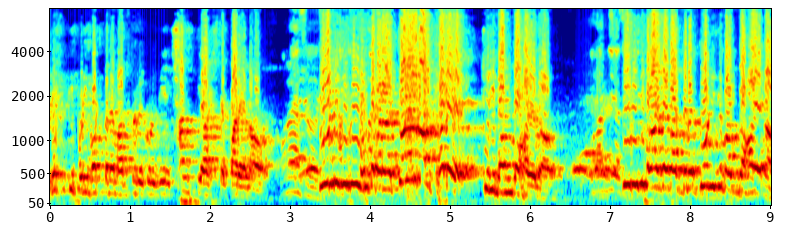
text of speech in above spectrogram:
ব্যক্তি পরিবর্তনের মাধ্যমে কোনোদিন শান্তি আসতে পারে না। দুর্নীতি হতে পারে না চোরের মাধ্যমে চুরি বন্ধ হয় না। মাধ্যমে দুর্নীতি বন্ধ হয় না।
